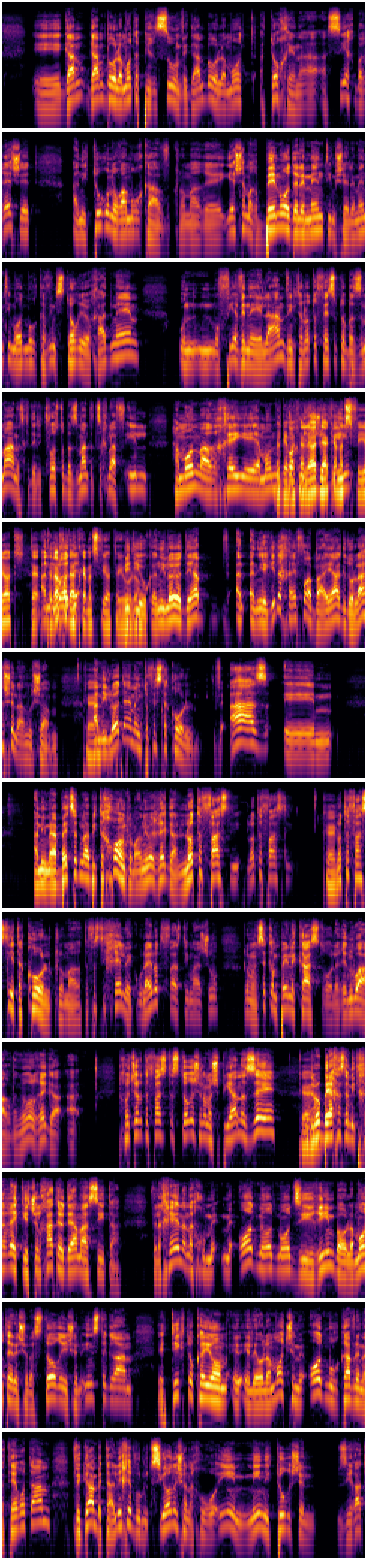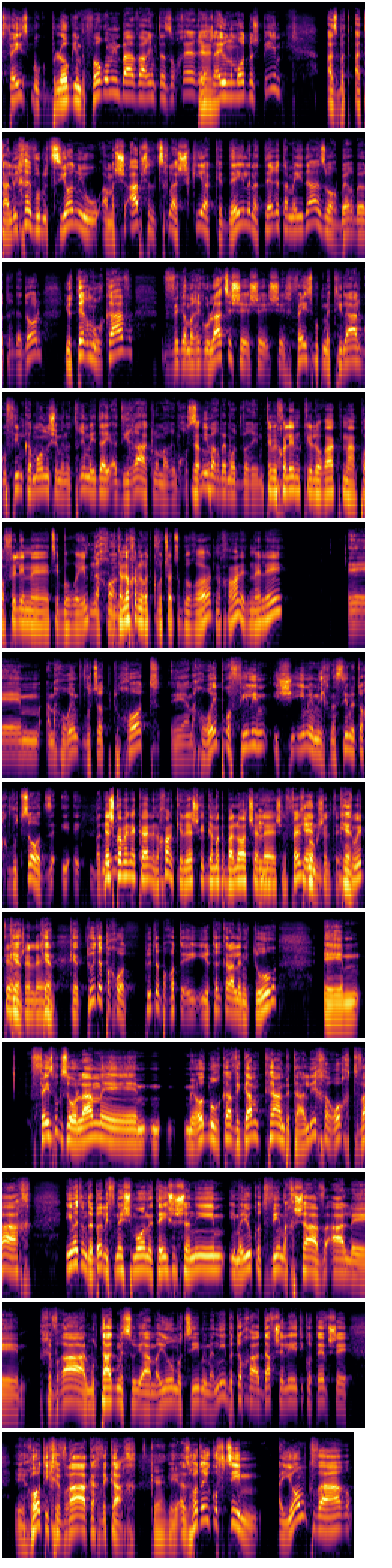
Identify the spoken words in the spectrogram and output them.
גם, גם בעולמות הפרסום וגם בעולמות התוכן, השיח ברשת, הניטור הוא נורא מורכב. כלומר, אה, יש שם הרבה מאוד אלמנטים שאלמנטים מאוד מורכבים, סטורי הוא אחד מהם, הוא מופיע ונעלם, ואם אתה לא תופס אותו בזמן, אז כדי לתפוס אותו בזמן אתה צריך להפעיל המון מערכי, אה, המון וגם כוח אתה לא יודע כמה מחשובי. צפיות, אתה לא לא יכול לדעת כמה צפיות היו לו. בדיוק, אני לא יודע, אני, אני אגיד לך איפה הבעיה הגדולה שלנו שם. כן. אני לא יודע אם אני תופס את הכל. ואז אמ, אני מאבד קצת מהביטחון, כלומר, אני אומר, רגע, לא תפסתי, לא תפסתי, כן. לא תפסתי את הכל, כלומר, תפסתי חלק, אולי לא תפסתי משהו, כלומר, אני עושה קמפיין לקסטרו, לרנואר, ואני אומר, רגע, אה, יכול להיות שלא תפסתי את הסטורי של המשפיען הזה, כן. אני מדבר ביחס למתחרה, כי את שלך אתה יודע מה עשית. ולכן אנחנו מאוד מאוד מאוד זהירים בעולמות האלה של הסטורי, של אינסטגרם, טיק טוק היום, אלה עולמות שמאוד מורכב לנטר אותם, וגם בתהליך אבולוציוני שאנחנו רואים מניטור של זירת פייסבוק, בלוגים ופורומים בעבר, אם אתה זוכר, כן. שהיו מאוד משפיעים. אז התהליך האבולוציוני הוא המשאב שאתה צריך להשקיע כדי לנטר את המידע הזה הוא הרבה הרבה יותר גדול, יותר מורכב, וגם הרגולציה ש, ש, שפייסבוק מטילה על גופים כמונו שמנטרים מידע היא אדירה, כלומר, הם חוסמים הרבה מאוד דברים. אתם יכולים כאילו רק מה, פרופילים אה, ציבוריים. נכון. אתם לא יכולים לראות קבוצות סגורות, נכון? נדמה לי. אמ, אנחנו רואים קבוצות פתוחות, אה, אנחנו רואים פרופילים אישיים, הם נכנסים לתוך קבוצות. זה, אה, בנינו... יש כל מיני כאלה, נכון? כאילו יש גם הגבלות של, של פייסבוק, כן, של כן, טוויטר, כן, של... כן, כן, טוויטר פחות. טוויטר פחות, היא יותר קלה לניטור. אמ, פייסבוק זה עולם אה, מאוד מורכב, וגם כאן, בתהליך ארוך טווח, אם אתה מדבר לפני שמונה, תשע שנים, אם היו כותבים עכשיו על אה, חברה, על מותג מסוים, היו מוציאים, אם אני בתוך הדף שלי הייתי כותב שהוט היא חברה כך וכך. כן. אה, אז הוט היו קופצים. היום כבר,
